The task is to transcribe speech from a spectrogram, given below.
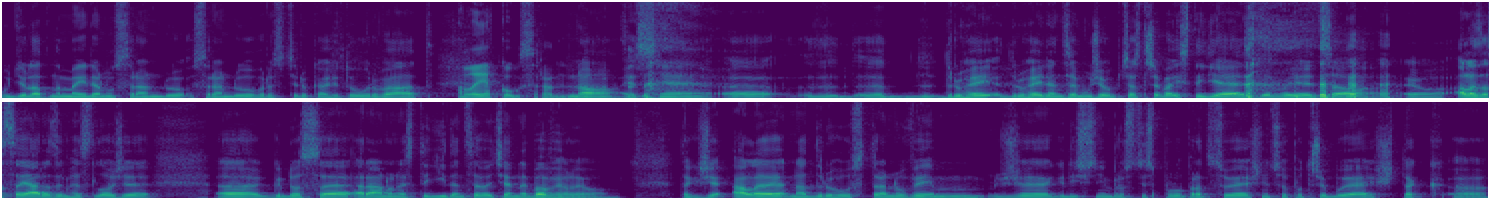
udělat na Mejdanu srandu, srandu prostě dokáže to urvat. Ale jakou srandu? No, jasně. Uh, druhý, druhý den se může občas třeba i stydět, nebo něco, jo. Ale zase já razím heslo, že uh, kdo se ráno nestydí, ten se večer nebavil, jo. Takže ale na druhou stranu vím, že když s ním prostě spolupracuješ, něco potřebuješ, tak uh,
